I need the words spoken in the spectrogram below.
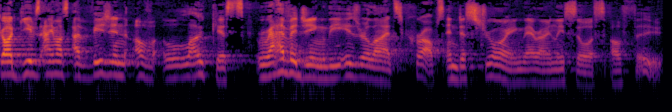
God gives Amos a vision of locusts ravaging the Israelites' crops and destroying their only source of food.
